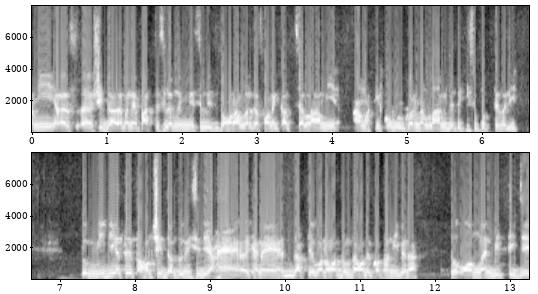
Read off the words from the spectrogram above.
আমি মানে পারতেছিলাম তখন আল্লাহর কাছে অনেক কাজ আল্লাহ, আমি, আমাকে কবুল করেন আল্লাহ, আমি যাতে কিছু করতে পারি। তো মিডিয়াতে তখন সিদ্ধান্ত নিয়েছি যে হ্যাঁ এখানে জাতীয় গণমাধ্যম তো আমাদের কথা নিবে না। তো অনলাইন ভিত্তিক যে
